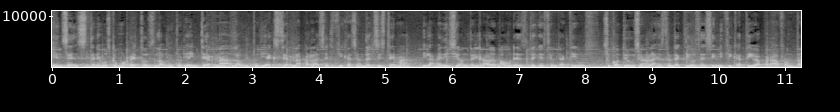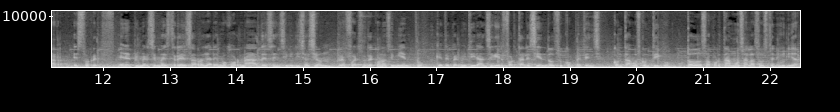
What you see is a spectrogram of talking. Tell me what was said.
En SENS tenemos como retos la auditoría interna, la auditoría externa para la certificación del sistema y la medición del grado de madurez de gestión de activos. Su contribución a la gestión de activos es significativa para afrontar estos retos. En el primer semestre desarrollaremos jornadas de sensibilización, refuerzos de conocimiento que te permitirán seguir fortaleciendo su competencia. Contamos contigo, todos aportamos a la sostenibilidad.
